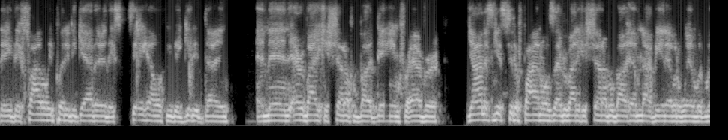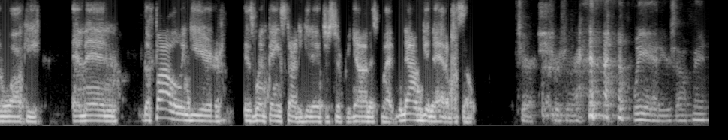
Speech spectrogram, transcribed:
they, they finally put it together. They stay healthy, they get it done, and then everybody can shut up about Dame forever. Giannis gets to the finals, everybody can shut up about him not being able to win with Milwaukee. And then the following year is when things start to get interesting for Giannis. But now I'm getting ahead of myself. Sure, for sure. Way ahead of yourself, man.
